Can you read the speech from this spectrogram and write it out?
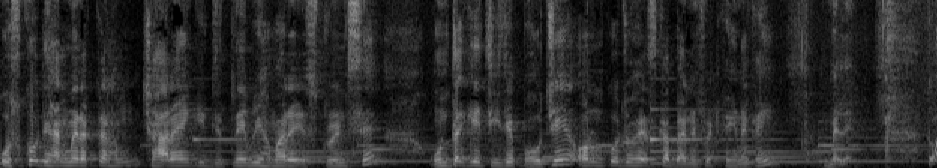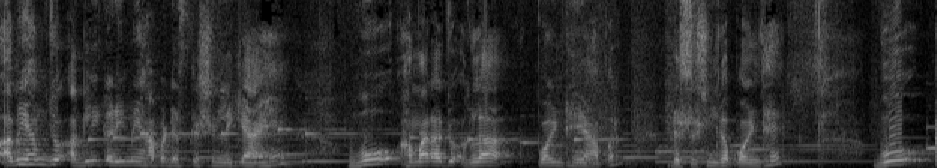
उसको ध्यान में रखकर हम चाह रहे हैं कि जितने भी हमारे स्टूडेंट्स हैं, उन तक ये चीज़ें पहुँचें और उनको जो है इसका बेनिफिट कहीं ना कहीं मिले। तो अभी हम जो अगली कड़ी में यहाँ पर डिस्कशन लेके आए हैं, वो हमारा जो अगला पॉइंट है यहाँ पर डिस्कशन का पॉइंट है, वो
